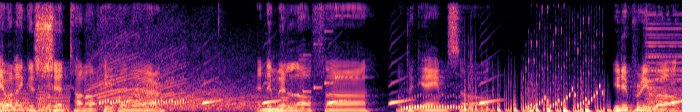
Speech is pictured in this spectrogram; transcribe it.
There were like a shit ton of people there in the middle of, uh, of the game, so you did pretty well.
